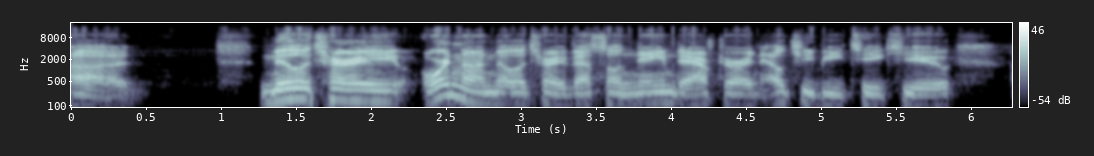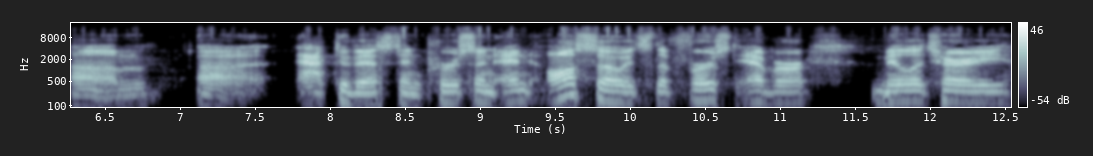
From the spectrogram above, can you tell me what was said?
uh, military or non-military vessel named after an LGBTQ um, uh, activist in person, and also it's the first ever military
